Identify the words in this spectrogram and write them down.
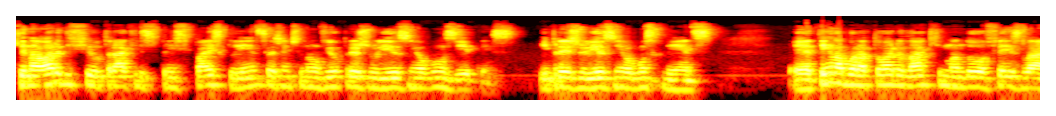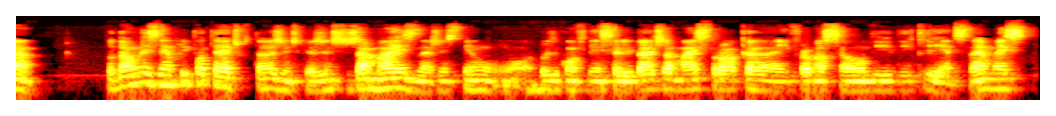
que na hora de filtrar aqueles principais clientes, a gente não viu prejuízo em alguns itens e prejuízo em alguns clientes. É, tem laboratório lá que mandou, fez lá. Vou dar um exemplo hipotético, tá, gente? Que a gente jamais, né? A gente tem um acordo de confidencialidade, jamais troca informação de, de clientes, né? Mas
